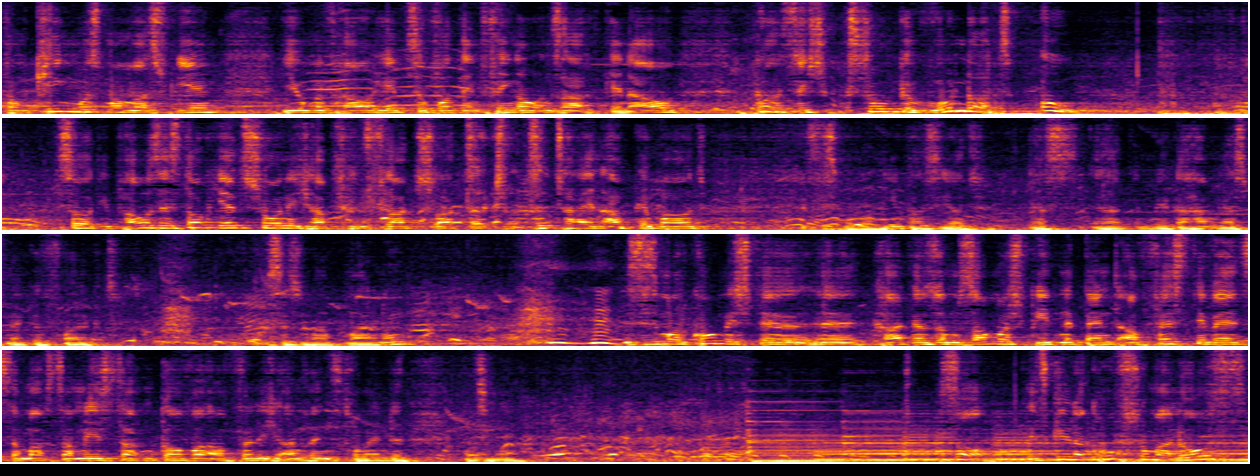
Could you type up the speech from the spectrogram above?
Vom King muss man was spielen. Die junge Frau hebt sofort den Finger und sagt, genau. Du hast dich schon gewundert. Oh. So, die Pause ist doch jetzt schon. Ich habe den Schlagzeug schon zu Teilen abgebaut. Das ist mir noch nie passiert. Das, er hat mir gehangen, er ist mir gefolgt. Ist das überhaupt meiner? Es ist immer komisch, äh, gerade so im Sommer spielt eine Band auf Festivals, da machst du am nächsten Tag einen Koffer auf völlig andere Instrumente. So, jetzt geht der Groove schon mal los.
